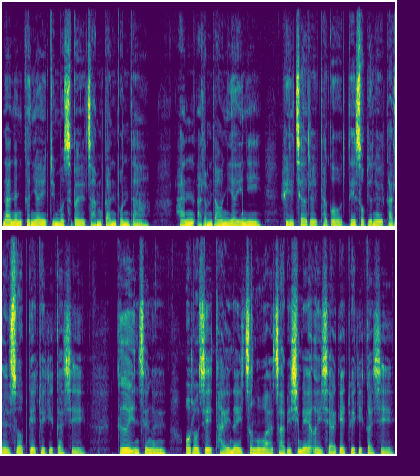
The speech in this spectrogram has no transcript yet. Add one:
나는 그녀의 뒷모습을 잠깐 본다. 한 아름다운 여인이 휠체어를 타고 대소변을 가릴 수 없게 되기까지 그 인생을 오로지 타인의 정오와 자비심에 의지하게 되기까지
